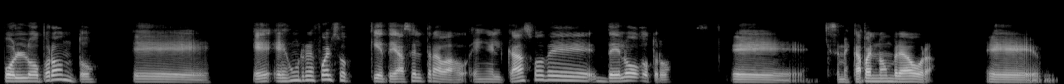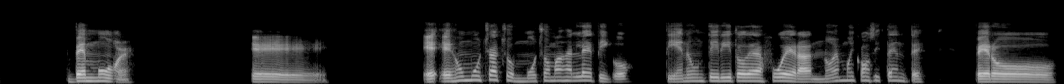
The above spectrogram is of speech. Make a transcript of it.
por lo pronto, eh, e, es, un refuerzo que te hace el trabajo. En el caso de, del otro, eh, se me escapa el nombre ahora, eh, Ben Moore, e, es un muchacho mucho más atlético, tiene un tirito de afuera, no es muy consistente, pero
